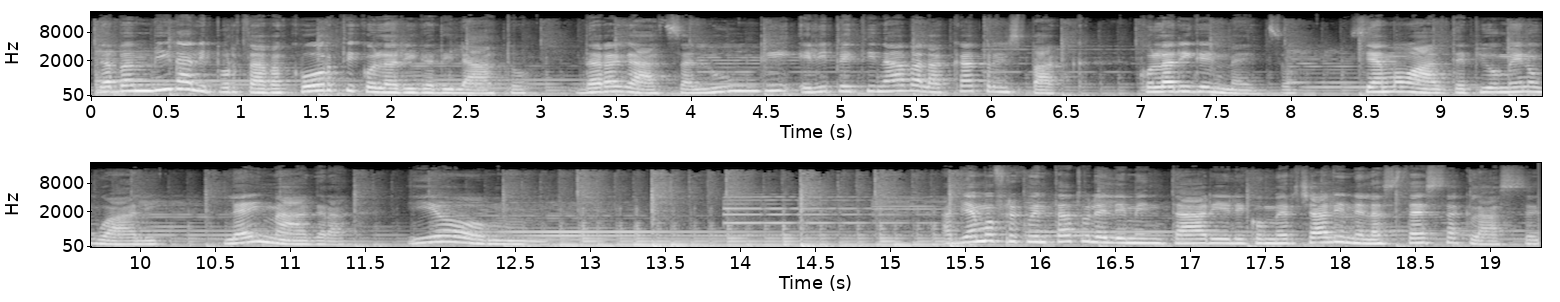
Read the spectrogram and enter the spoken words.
Da bambina li portava corti con la riga di lato, da ragazza lunghi e li pettinava la Catherine Spack con la riga in mezzo. Siamo alte più o meno uguali, lei magra, io... Abbiamo frequentato le elementari e le commerciali nella stessa classe.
